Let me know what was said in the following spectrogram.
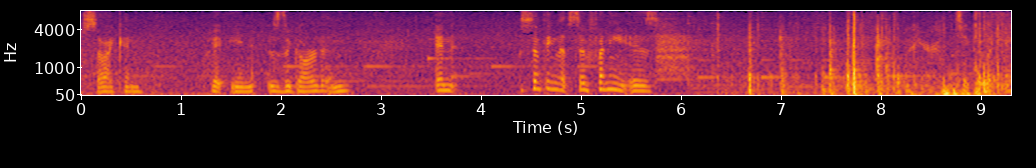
so I can put it in the garden. And something that's so funny is, here, I'll take it with me.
